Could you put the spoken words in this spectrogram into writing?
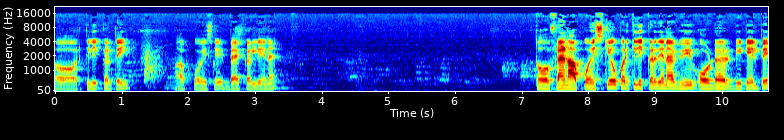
और क्लिक करते ही आपको इसे बैक कर लेना है। तो फ्रेंड आपको इसके ऊपर क्लिक कर देना है व्यू ऑर्डर डिटेल पे।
